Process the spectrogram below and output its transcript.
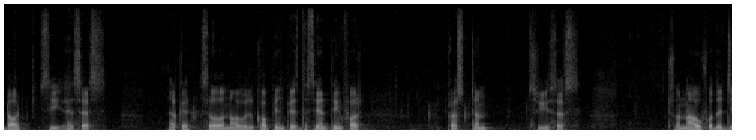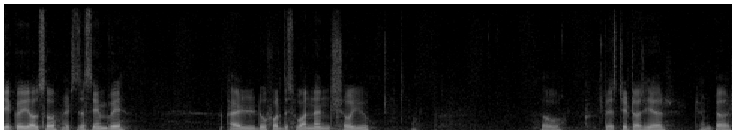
dot css okay so now we'll copy and paste the same thing for custom css so now for the jquery also it's the same way. I'll do for this one and show you. So paste it over here enter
